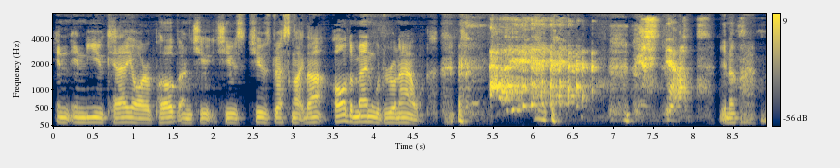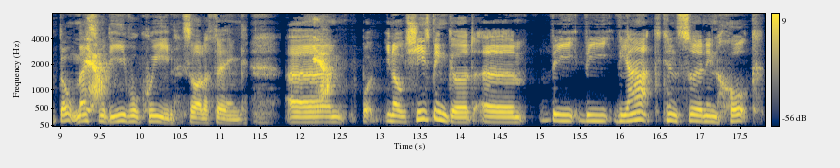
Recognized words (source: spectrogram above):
in in the UK or a pub, and she she was she was dressed like that. All the men would run out. Yeah. you know, don't mess Yeah. with the evil queen, sort of thing. Um, But you know, she's been good. Um, the the the arc concerning Hook.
